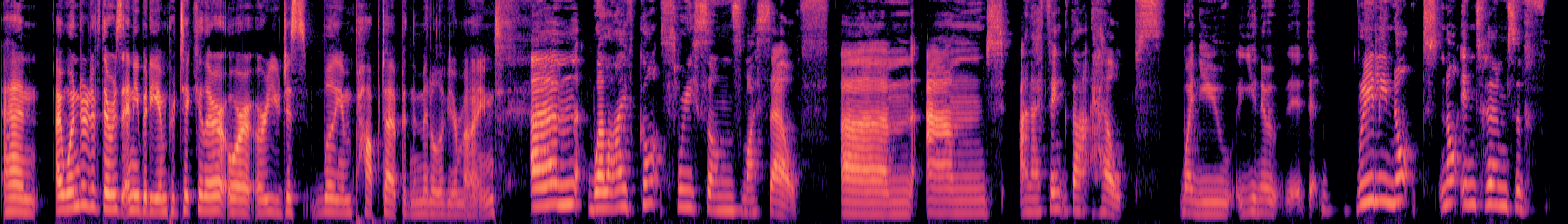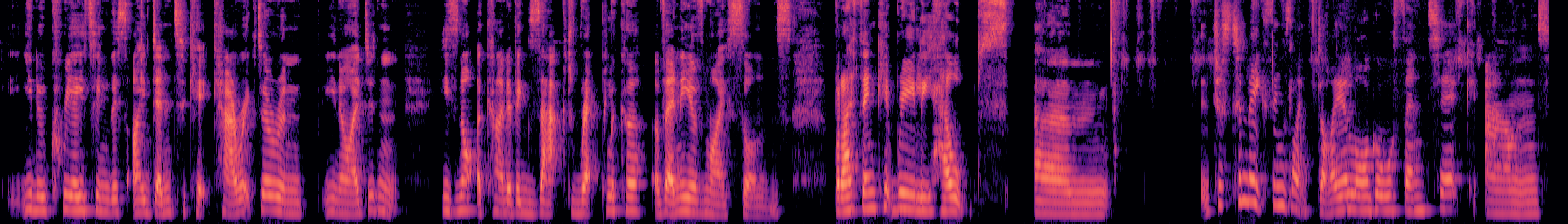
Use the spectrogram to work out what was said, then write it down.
And I wondered if there was anybody in particular, or or you just William popped up in the middle of your mind. Um, well, I've got three sons myself, um, and and I think that helps when you you know really not not in terms of you know creating this identikit character, and you know I didn't. He's not a kind of exact replica of any of my sons, but I think it really helps um, just to make things like dialogue authentic and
